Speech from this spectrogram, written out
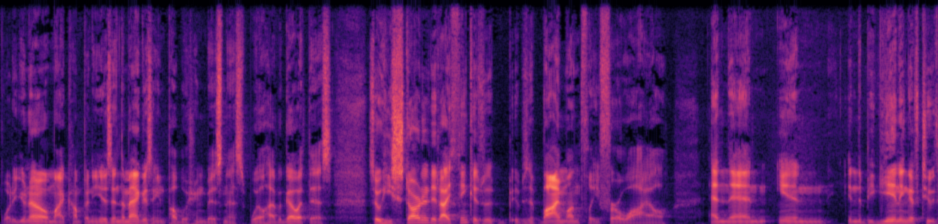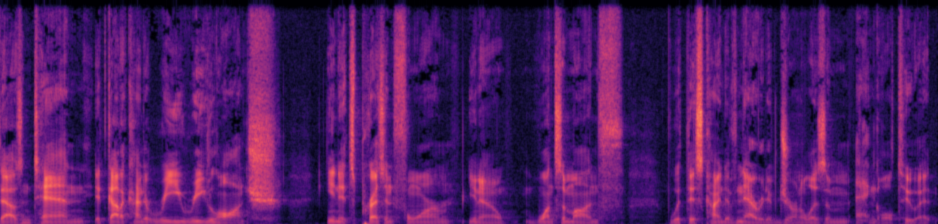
what do you know? My company is in the magazine publishing business. We'll have a go at this. So he started it. I think it was it was a bi-monthly for a while, and then in in the beginning of 2010, it got a kind of re relaunch in its present form. You know, once a month with this kind of narrative journalism angle to it.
